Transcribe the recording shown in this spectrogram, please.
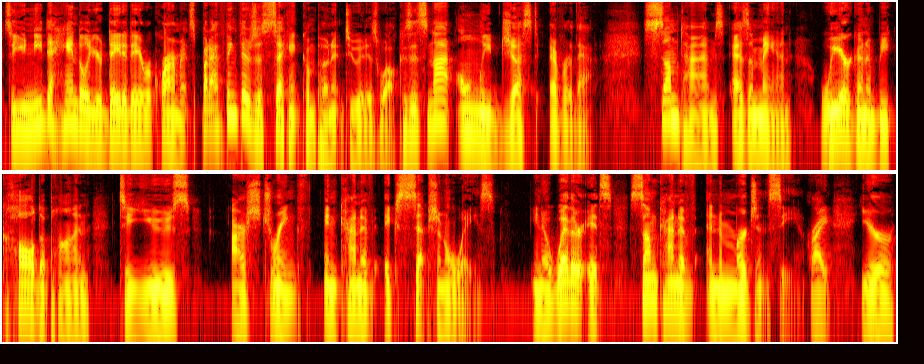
so you need to handle your day to day requirements, but I think there's a second component to it as well, because it's not only just ever that. Sometimes, as a man, we are going to be called upon to use our strength in kind of exceptional ways. You know, whether it's some kind of an emergency, right? You're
